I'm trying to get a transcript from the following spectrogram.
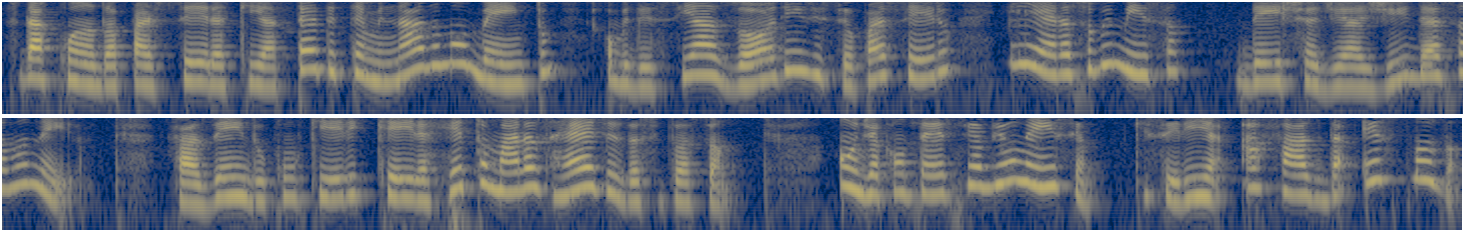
se dá quando a parceira que até determinado momento obedecia às ordens de seu parceiro e lhe era submissa, deixa de agir dessa maneira, fazendo com que ele queira retomar as rédeas da situação, onde acontece a violência, que seria a fase da explosão.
